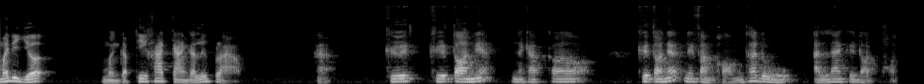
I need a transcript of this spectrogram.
ไม่ได้เยอะเหมือนกับที่คาดการกันหรือเปล่าฮะคือคือตอนเนี้ยนะครับก็คือตอนเนี้ยในฝั่งของถ้าดูอันแรกคือดอทพอต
